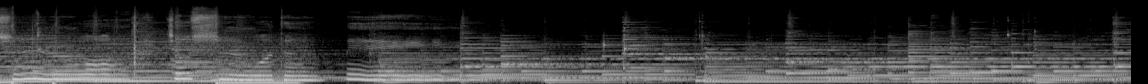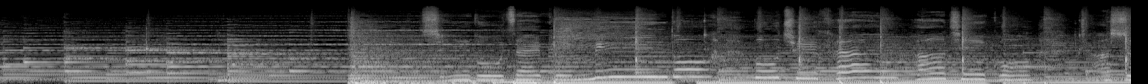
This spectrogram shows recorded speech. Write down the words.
是我，就是我的美。心不再拼命躲，不去害怕结果。假设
